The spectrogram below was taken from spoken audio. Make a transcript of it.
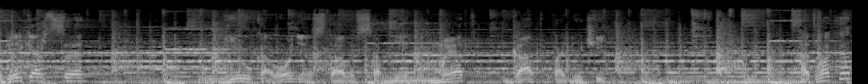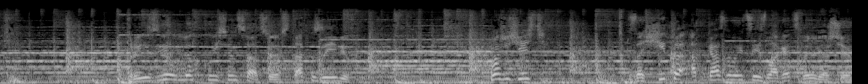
Теперь, кажется, ни у кого не осталось сомнений. Мэт гад вонючий. Адвокат произвел легкую сенсацию, встав и заявив. «Ваша честь, защита отказывается излагать свою версию».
